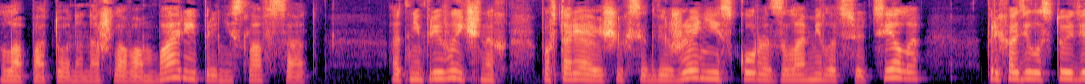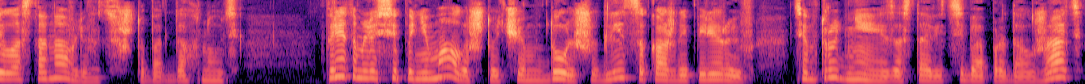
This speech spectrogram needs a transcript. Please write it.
Лопату она нашла в амбаре и принесла в сад. От непривычных, повторяющихся движений скоро заломило все тело, приходилось то и дело останавливаться, чтобы отдохнуть. При этом Люси понимала, что чем дольше длится каждый перерыв, тем труднее заставить себя продолжать,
